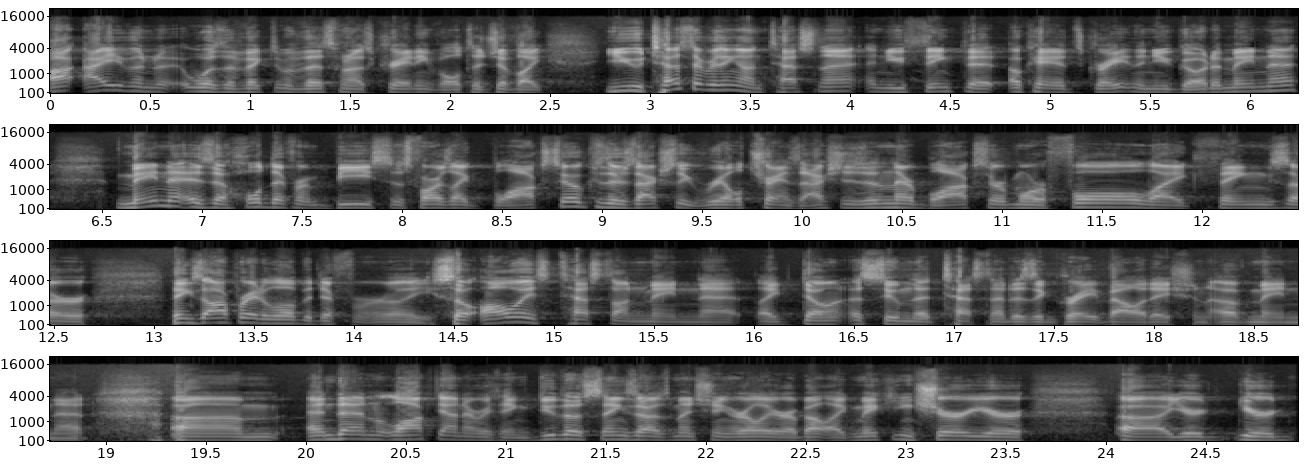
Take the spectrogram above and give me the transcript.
I, I even was a victim of this when I was creating Voltage of like you test everything on testnet and you think that okay it's great and then you go to mainnet. Mainnet is a whole different beast as far as like blocks go because there's actually real transactions in there. Blocks are more full. Like things are things operate a little bit differently. So always test on mainnet. Like don't assume that testnet is a great validation of mainnet. Um, and then lock down everything. Do those things that I was mentioning earlier about like making sure your uh, your your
